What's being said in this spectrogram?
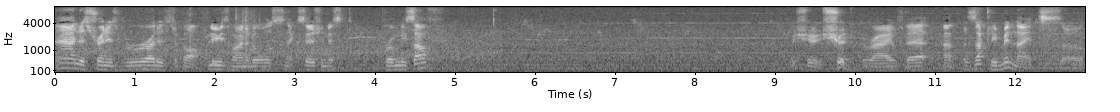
And this train is ready to depart. Please mind the doors. Next station is Bromley South. Which should, should arrive there at exactly midnight, so...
